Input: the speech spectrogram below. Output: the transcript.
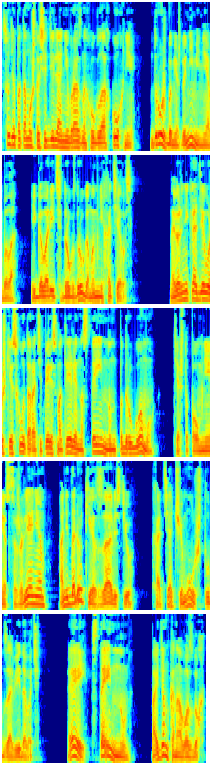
Судя по тому, что сидели они в разных углах кухни, дружбы между ними не было, и говорить друг с другом им не хотелось. Наверняка девушки с хутора теперь смотрели на Стейннун по-другому, те, что поумнее, с сожалением, а недалекие с завистью. Хотя чему уж тут завидовать? Эй, Стейннун, пойдем-ка на воздух.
